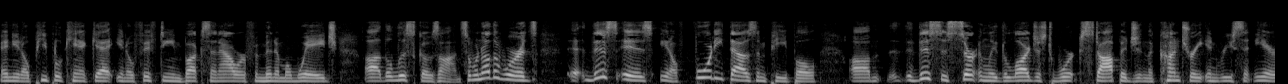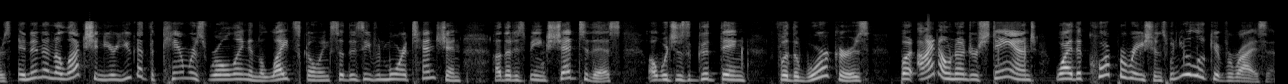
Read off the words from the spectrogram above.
and you know people can't get you know 15 bucks an hour for minimum wage? Uh, the list goes on. So in other words, this is you know 40,000 people. Um, this is certainly the largest work stoppage in the country in recent years. And in an election year, you got the cameras rolling and the lights going, so there's even more attention uh, that is being shed to this, uh, which is a good thing for the workers, but I don't understand why the corporations, when you look at Verizon,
